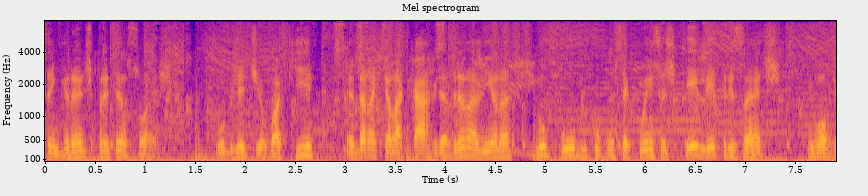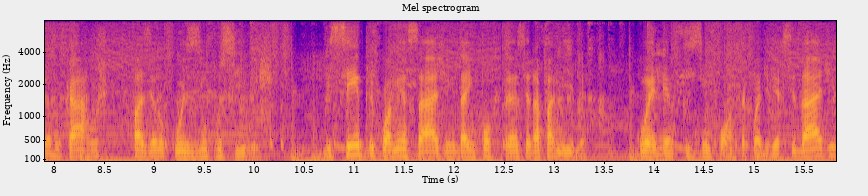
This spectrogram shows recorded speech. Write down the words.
sem grandes pretensões. O objetivo aqui é dar aquela carga de adrenalina no público com sequências eletrizantes, envolvendo carros fazendo coisas impossíveis. E sempre com a mensagem da importância da família, com um elenco que se importa com a diversidade,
